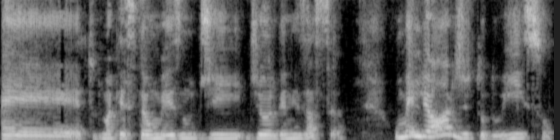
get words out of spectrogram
É, é tudo uma questão mesmo de, de organização. O melhor de tudo isso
